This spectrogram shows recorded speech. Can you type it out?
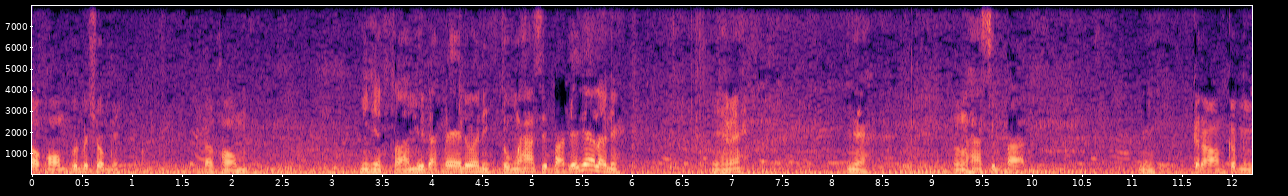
ดอกหอมคุณผู้ชมนี่ดอกหอม มีเห็ดฟางมีดักแด้ด้วยนี่ถุงละห้าสิบาทเยอะๆเลยนี่นี่เห็นไหมนี่เนี่ยถุงละห้าสิบบาทนี่กรองก็มี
